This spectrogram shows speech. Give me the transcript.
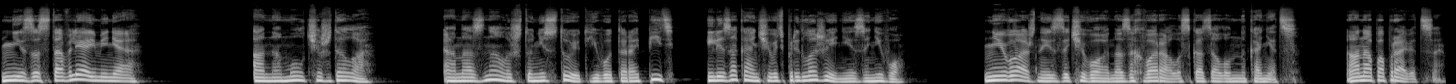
Не заставляй меня!» Она молча ждала. Она знала, что не стоит его торопить или заканчивать предложение за него. «Неважно, из-за чего она захворала», — сказал он наконец. Она поправится».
